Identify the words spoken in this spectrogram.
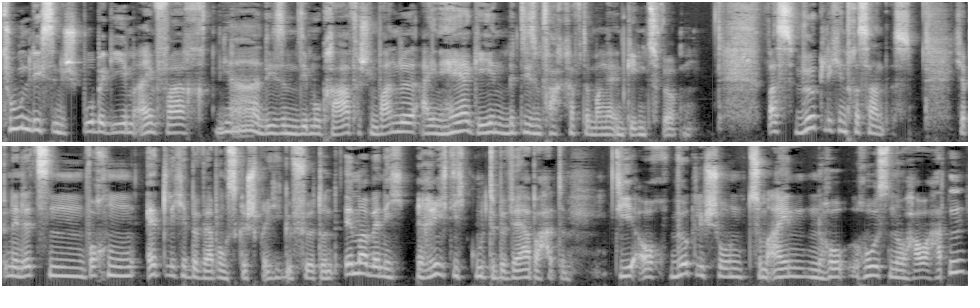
tunlichst in die Spur begeben, einfach, ja, diesem demografischen Wandel einhergehen, mit diesem Fachkräftemangel entgegenzuwirken. Was wirklich interessant ist, ich habe in den letzten Wochen etliche Bewerbungsgespräche geführt und immer wenn ich richtig gute Bewerber hatte, die auch wirklich schon zum einen ein ho hohes Know-how hatten,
